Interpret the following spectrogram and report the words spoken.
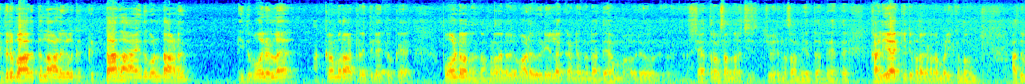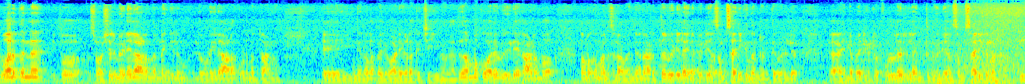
എതിർഭാഗത്തുള്ള ആളുകൾക്ക് കിട്ടാതെ ആയതുകൊണ്ടാണ് ഇതുപോലുള്ള അക്രമ രാഷ്ട്രീയത്തിലേക്കൊക്കെ പോകേണ്ടി വന്നത്. നമ്മൾ തന്നെ ഒരുപാട് വീഡിയോയിലൊക്കെ കണ്ടിരുന്നുണ്ട് അദ്ദേഹം ഒരു ക്ഷേത്രം സന്ദർശിച്ചു വരുന്ന സമയത്ത് അദ്ദേഹത്തെ കളിയാക്കിയിട്ട് പ്രകടനം വിളിക്കുന്നതും അതുപോലെ തന്നെ ഇപ്പോൾ സോഷ്യൽ മീഡിയയിലാണെന്നുണ്ടെങ്കിലും ലോറിയിൽ ആളെ കൊടുത്തിട്ടാണ് ഇങ്ങനെയുള്ള പരിപാടികളൊക്കെ ചെയ്യുന്നത്. അത് നമുക്ക് ഓരോ വീഡിയോ കാണുമ്പോൾ നമുക്ക് മനസ്സിലാവും. ഞാൻ അടുത്ത വീഡിയോയിൽ അതിനെപ്പറ്റി ഞാൻ സംസാരിക്കുന്നുണ്ട്. അടുത്ത വീഡിയോയിൽ അതിനെ പറ്റിയിട്ട് ഫുള്ളൊരു ലെങ്ത് വീഡിയോ ഞാൻ സംസാരിക്കുന്നുണ്ട്. ഈ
